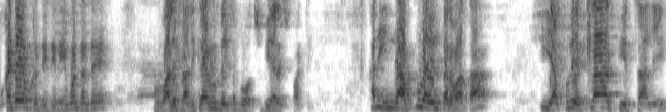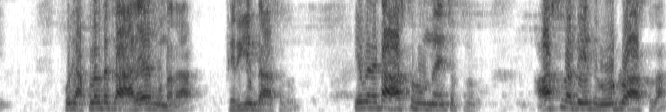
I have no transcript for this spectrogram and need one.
ఒకటే ఒకటి నేను ఏమంటే వాళ్ళు ఇప్పుడు అధికారంలో లేకపోవచ్చు బీఆర్ఎస్ పార్టీ. కానీ ఇన్ని అప్పులు అయిన తర్వాత ఈ అప్పులు ఎట్లా తీర్చాలి? పోనీ అప్పుల దగ్గర ఆదాయం ఉన్నదా? పెరిగిందా అసలు? ఏమైనా ఆస్తులు ఉన్నాయని చెప్తున్నారు. ఆస్తులు అంటే ఏంది? రోడ్లు ఆస్తులా?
